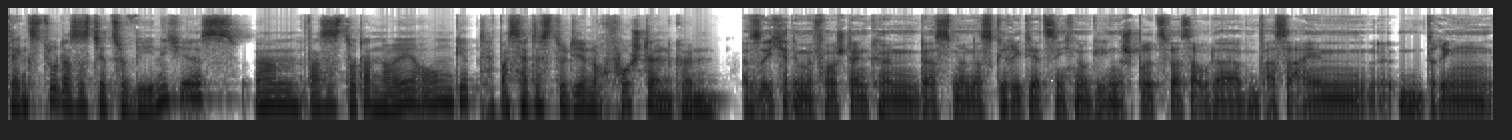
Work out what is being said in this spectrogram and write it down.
Denkst du, dass es dir zu wenig ist, ähm, was es dort an Neuerungen gibt? Was hättest du dir noch vorstellen können? Also ich hätte mir vorstellen können, dass man das Gerät jetzt nicht nur gegen Spritzwasser oder Wassereindringen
